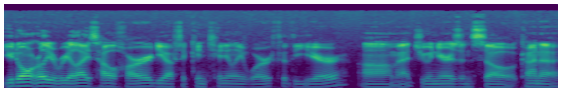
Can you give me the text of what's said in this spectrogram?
you don't really realize how hard you have to continually work through the year um, at juniors, and so kind of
